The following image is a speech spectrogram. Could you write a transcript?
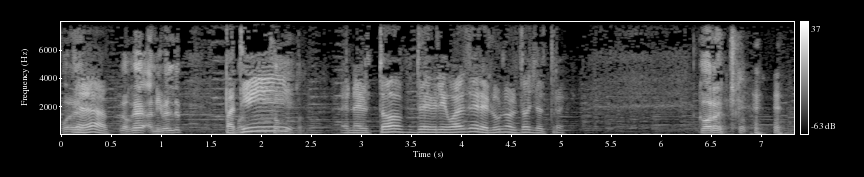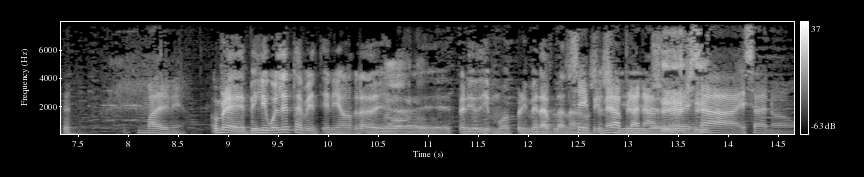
por Ya, ya. lo que a nivel de. Para ti, en el top de Billy Wilder, el 1, el 2 y el 3. Correcto. Madre mía. Hombre, Billy Wilder también tenía otra de, No, periodismo, primera plana. sí, no primera si- plana. Sí, pero sí. esa, esa no,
